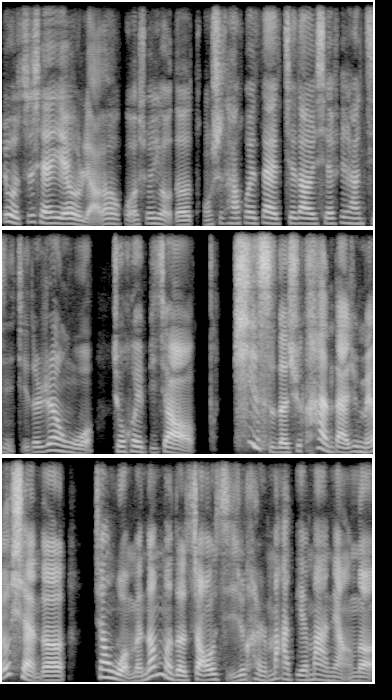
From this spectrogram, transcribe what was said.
就我之前也有聊到过，说有的同事他会在接到一些非常紧急的任务，就会比较 peace 的去看待，就没有显得像我们那么的着急，就开始骂爹骂娘的，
